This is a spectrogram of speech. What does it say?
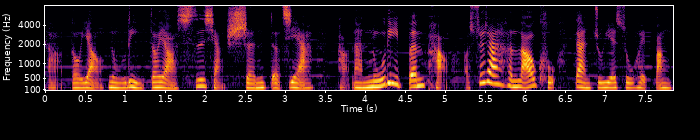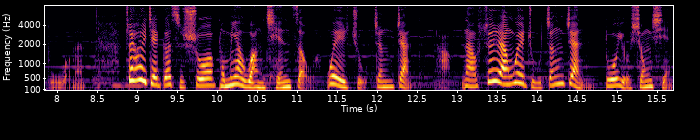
啊都要努力，都要思想神的家。好，那努力奔跑，虽然很劳苦，但主耶稣会帮补我们。最后一节歌词说，我们要往前走，为主征战。好，那虽然为主征战多有凶险，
